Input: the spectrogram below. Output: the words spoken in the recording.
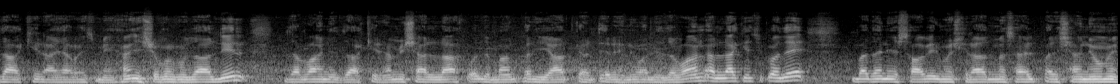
ذاکر آیا ہوا اس میں۔ ہاں جی شکر گزار دل، زبان ذاکر۔ ہمیشہ اللہ کو زبان پر یاد کرتے رہنے والی زبان اللہ کسی کو دے، بدن صابر، مشکلات، مسائل، پریشانیوں میں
